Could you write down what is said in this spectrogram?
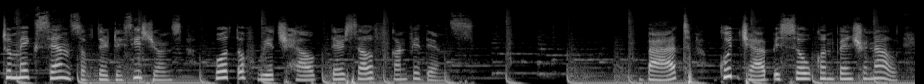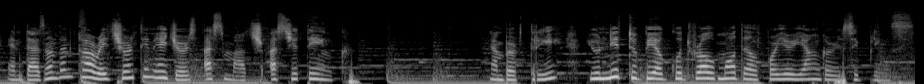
to make sense of their decisions, both of which help their self-confidence. But good job is so conventional and doesn't encourage your teenagers as much as you think. Number 3, you need to be a good role model for your younger siblings.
